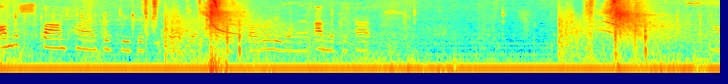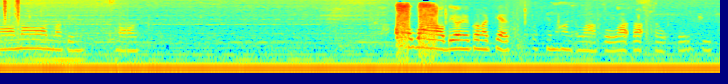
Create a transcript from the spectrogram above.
I'm just spam playing 50 50 so I get paid. I really want it. And the pickaxe. Oh no, I'm lagging. No. Oh wow, the only gun I get is freaking hunter rifle. Like that's helpful. Jeez.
